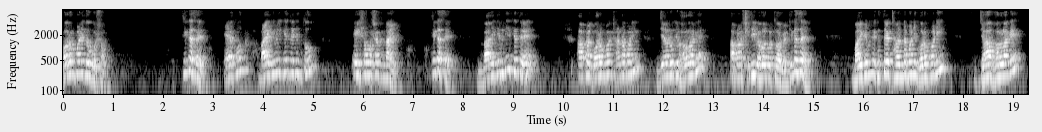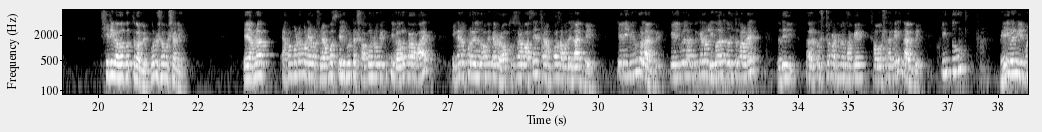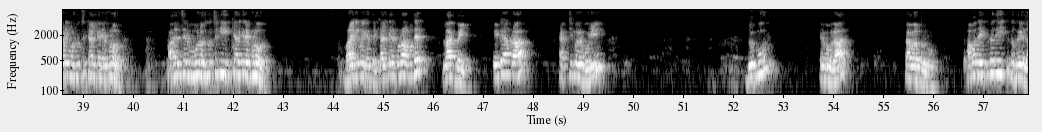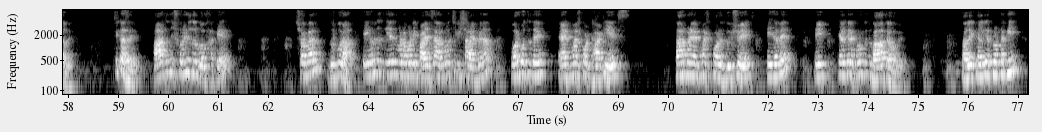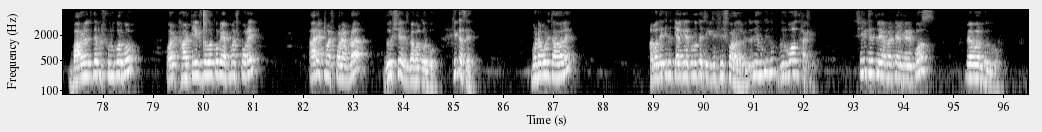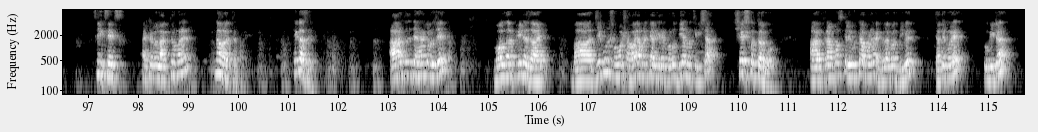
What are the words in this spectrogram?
গরম পানিতে উপশম, ঠিক আছে? এখন বায়োকেমিক ক্ষেত্রে কিন্তু এই সমস্যাটা নাই। ঠিক আছে? বায়োকেমিকের ক্ষেত্রে আপনার গরম পানি, ঠান্ডা পানি যেটা রোগী ভালো লাগে, আপনারা সেটি ব্যবহার করতে পারবেন। ঠিক আছে? বায়োকেমিকের ক্ষেত্রে ঠান্ডা পানি, গরম পানি, যা ভালো লাগে, সেটি ব্যবহার করতে পারবেন। কোনো সমস্যা নেই। তাই আমরা এখন মোটামুটি আমরা ফ্রাম্পাস কেলিমিটটা সকল রোগের ক্ষেত্রে ব্যবহার করা হয়। এখানে প্রয়োজন হবে কারণ রক্তস্রাব আছে, ফ্রাম্পাস আমাদের লাগবে। কেলিমিউরও লাগবে। কেলিমিউ লাগবে কেন? লিভার জনিত কারণে যদি তার কোষ্ঠকাঠিন্য থাকে, সমস্যা থাকে, লাগবে। কিন্তু ভেরি ভেরি ইম্পর্টেন্ট ওষুধ হচ্ছে ক্যালকারিয়া ফ্লোর। পাইলসের মূল ওষুধ হচ্ছে কি? Calcarea fluor. বাইকের ক্ষেত্রে ক্যালকারিয়া ফ্লোর আমাদের লাগবেই। এটা আমরা একটি করে বড়ি দুপুর এবং রাত ব্যবহার করব। আমাদের এই দুটো দিয়েই কিন্তু হয়ে যাবে। ঠিক আছে? আর যদি শরীর দুর্বল থাকে সকাল, দুপুর, রাত। এইভাবে যদি দিয়ে মোটামুটি পাইলসে আর কোনো চিকিৎসা লাগবে না। পরবর্তীতে এক মাস পর থার্টি এক্স তারপরে এক মাস পরে দুইশো এক্স এইভাবে এই ক্যালকুলেট ফ্লোর কিন্তু বাড়াতে হবে। তাহলে ক্যালকুলেট ফ্লোরটা কি? বারো এক্স দিয়ে আমরা শুরু করব। পরে থার্টি এক্স ব্যবহার করব এক মাস পরে। আর এক মাস পরে আমরা দুইশো এক্স ব্যবহার করব। ঠিক আছে? মোটামুটি তাহলে আমাদের কিন্তু ক্যালকুলেট ফ্লোতে চিকিৎসা শেষ করা যাবে। যদি রুগী খুব দুর্বল থাকে সেই ক্ষেত্রে আমরা ক্যালকুলেট ফোর্স ব্যবহার করব। সিক্স এক্স একটা করে লাগতেও পারে, নাও লাগতে পারে। ঠিক আছে? আর যদি দেখা গেল যে বল মলদার ফেটে যায় বা যে কোনো সমস্যা হয়, আমরা ক্যালকুলেট ফ্লো দিয়ে আমরা চিকিৎসা শেষ করতে পারব। আর ফ্রাম্পাস ক্যালিবুটটা আপনারা এক বেলা করে দিবেন যাতে করে রুগীটা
